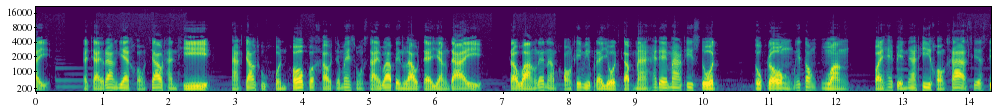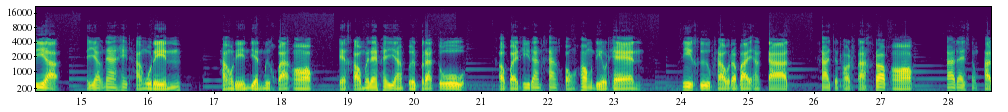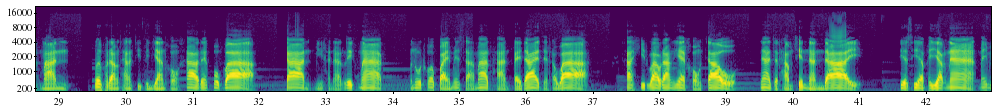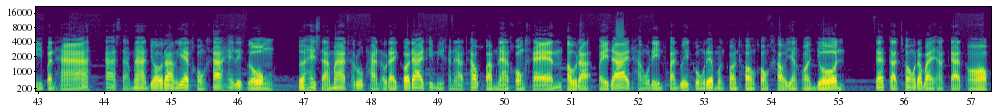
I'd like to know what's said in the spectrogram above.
กระจายร่างแยกของเจ้าทันที หากเจ้าถูกคนพบพวกเขาจะไม่สงสัยว่าเป็นเราแต่อย่างใด ระวังและนำของที่มีประโยชน์กลับมาให้ได้มากที่สุดตกลงไม่ต้องห่วงปล่อยให้เป็นหน้าที่ของข้าเสียเสียพยักหน้าให้ถังเหรนถังเหรนเยียนมือขวาออก แต่เขาไม่ได้พยายามเปิดประตู เขาไปที่ด้านข้างของห้องเดียวแทน นี่คือเพลาระบายอากาศ ข้าจะถอดฝาครอบออก ข้าได้สัมผัสมัน ด้วยพลังทางจิตวิญญาณของข้าได้พบว่า ก้านมีขนาดเล็กมาก มนุษย์ทั่วไปไม่สามารถผ่านไปได้ แต่ทว่า ข้าคิดว่าร่างแยกของเจ้า น่าจะทำเช่นนั้นได้เสียเสียพยักหน้าไม่มีปัญหา ข้าสามารถย่อร่างแยกของข้าให้เล็กลง พื่อให้สามารถทะลุผ่านอะไรก็ได้ที่มีขนาดเท่าความหนาของแขน เอาละไปได้ทั้งเรนฟันด้วยกรงเล็บมังกรทองของเขาอย่างอ่อนโยน และตัดช่องระบายอากาศออก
